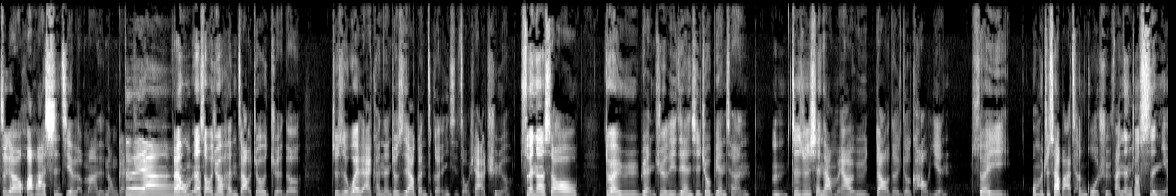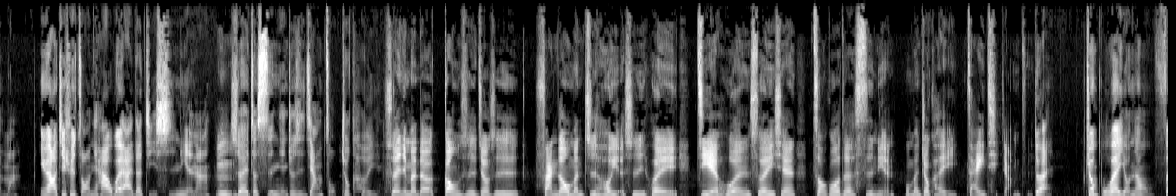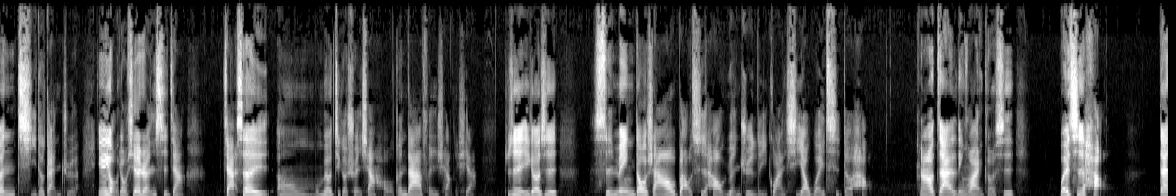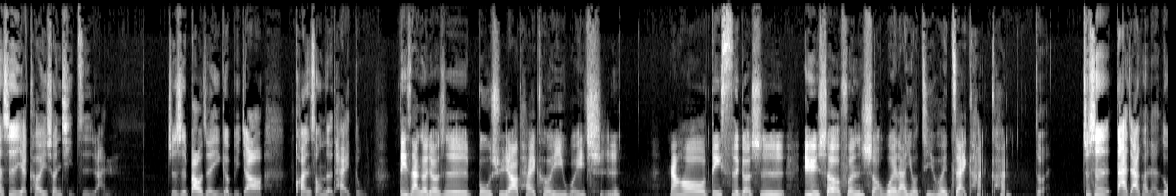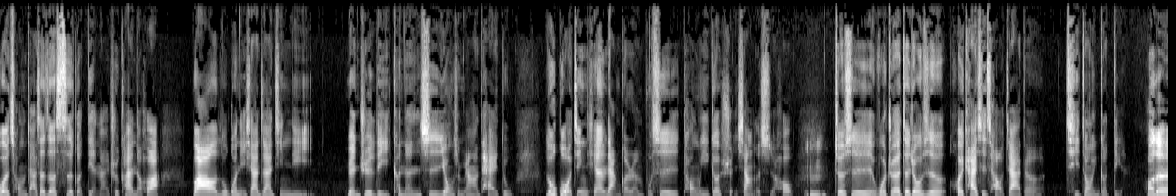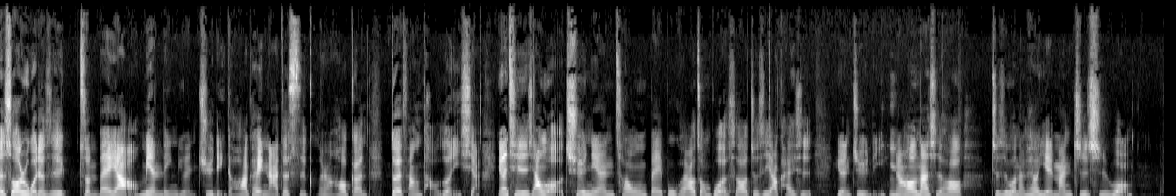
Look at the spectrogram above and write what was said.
这个花花世界了嘛的那种感觉。对呀、反正我们那时候就很早就觉得，就是未来可能就是要跟这个人一直走下去了，所以那时候对于远距离这件事就变成，嗯，这就是现在我们要遇到的一个考验，所以我们就是要把它撑过去，反正就四年嘛。因为要继续走，你还有未来的几十年啊，嗯，所以这四年就是这样走就可以。所以你们的共识就是，反正我们之后也是会结婚，所以先走过这四年，我们就可以在一起这样子。对，就不会有那种分歧的感觉。因为有有些人是这样，假设嗯，我们有几个选项，好了，跟大家分享一下，就是一个是死命都想要保持好远距离关系，要维持的好，然后再另外一个是维持好，但是也可以顺其自然，就是抱着一个比较宽松的态度。第三个就是不需要太刻意维持，然后第四个是预设分手，未来有机会再看看。对就是大家可能如果从假设这四个点来去看的话，不知道如果你现在正在经历远距离，可能是用什么样的态度？如果今天两个人不是同一个选项的时候，嗯，就是我觉得这就是会开始吵架的其中一个点。或者是说，如果就是准备要面临远距离的话，可以拿这四个，然后跟对方讨论一下。因为其实像我去年从北部回到中部的时候，就是要开始远距离，然后那时候就是我男朋友也蛮支持我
